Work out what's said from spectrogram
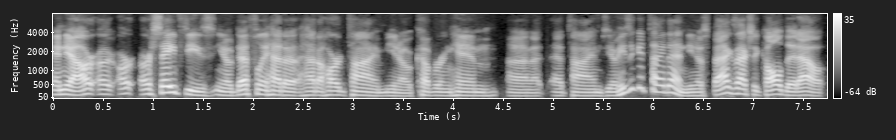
and yeah, our, our our safeties, you know, definitely had a had a hard time, you know, covering him um, at, at times. You know, he's a good tight end. You know, Spags actually called it out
